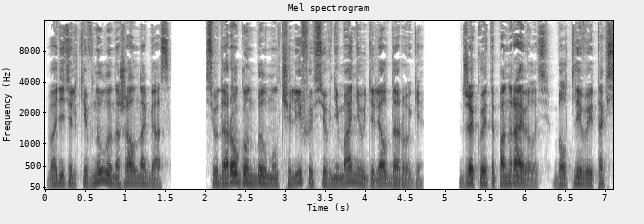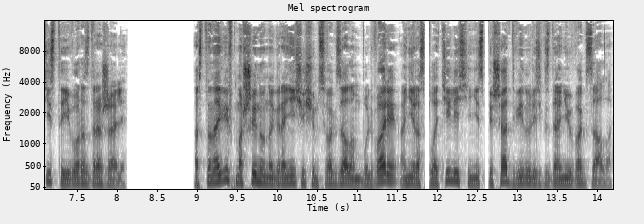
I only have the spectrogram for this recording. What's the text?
Водитель кивнул и нажал на газ. Всю дорогу он был молчалив и все внимание уделял дороге. Джеку это понравилось, болтливые таксисты его раздражали. Остановив машину на граничащем с вокзалом бульваре, они расплатились и не спеша двинулись к зданию вокзала.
